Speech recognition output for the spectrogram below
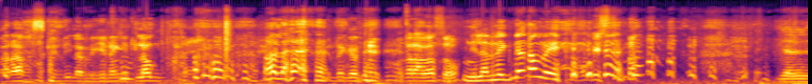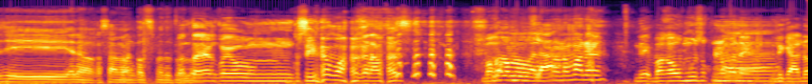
Mga karabas, hindi lamigin ng itlog. wala. Mga karabas oh. nilamig na kami yan si ano kasamang kots matutulog Bantayan ko yung kusina mga karabas. Baka, Baka umusok mawala. na naman eh. Hindi, baka umusok naman eh. Ah. Delikado.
